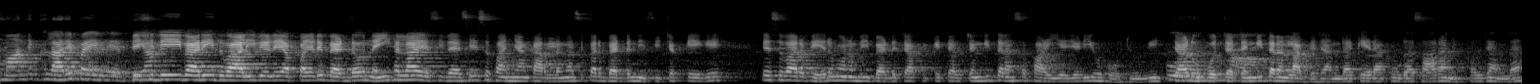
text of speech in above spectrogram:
ਸਮਾਨ ਦੇ ਖਲਾਰੇ ਪਏ ਹੋਏ ਆ। ਪਿਛਲੀ ਵਾਰੀ ਦੀਵਾਲੀ ਵੇਲੇ ਆਪਾਂ ਜਿਹੜੇ ਬੈੱਡ ਉਹ ਨਹੀਂ ਹਿਲਾਏ ਸੀ ਵੈਸੇ ਹੀ ਸਫਾਈਆਂ ਕਰ ਲਈਆਂ ਸੀ ਪਰ ਬੈੱਡ ਨਹੀਂ ਸੀ ਚੱਕੇਗੇ ਇਸ ਵਾਰ ਫੇਰ ਹੁਣ ਵੀ ਬੈੱਡ ਚੱਕ ਕੇ ਚੱਲ ਚੰਗੀ ਤਰ੍ਹਾਂ ਸਫ਼ਾਈ ਹੈ ਜਿਹੜੀ ਉਹ ਹੋ ਜੂਗੀ। ਝਾੜੂ ਪੋਚਾ। ਚੰਗੀ ਤਰ੍ਹਾਂ ਲੱਗ ਜਾਂਦਾ ਕੇਰਾ ਕੂੜਾ ਸਾਰਾ ਨਿਕਲ ਜਾਂਦਾ।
